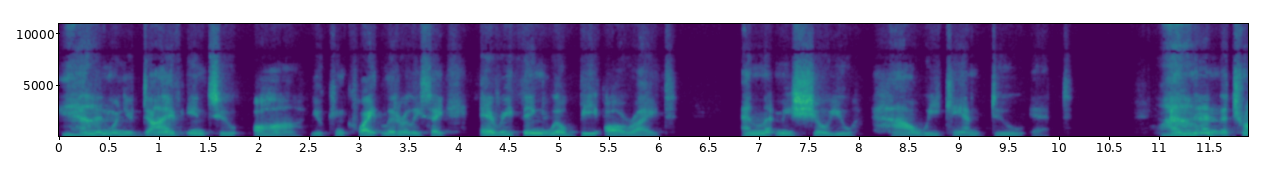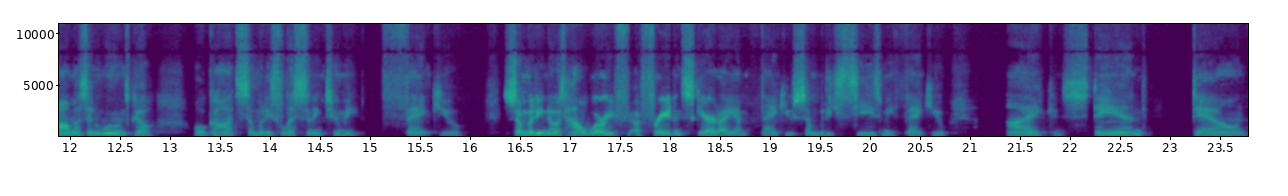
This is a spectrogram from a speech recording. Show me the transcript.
Yeah. And then when you dive into awe, you can quite literally say, everything will be all right. And let me show you how we can do it. Wow. And then the traumas and wounds go, oh God, somebody's listening to me. Thank you. Somebody knows how worried, afraid, and scared I am. Thank you. Somebody sees me. Thank you. I can stand down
